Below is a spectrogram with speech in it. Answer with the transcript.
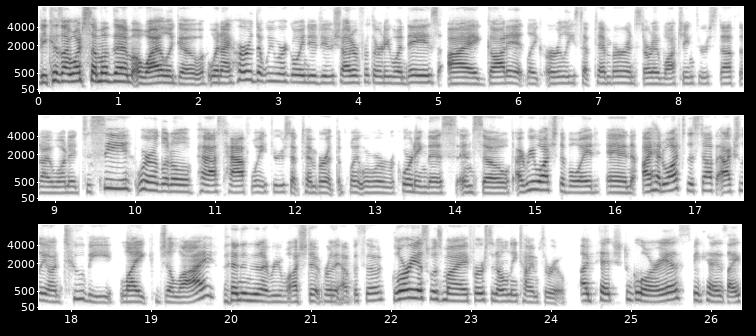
because I watched some of them a while ago. When I heard that we were going to do Shudder for 31 days, I got it like early September and started watching through stuff that I wanted to see. We're a little past halfway through September at the point where we're recording this. And so I rewatched The Void and I had watched the stuff actually on Tubi like July. And then I rewatched it for the mm-hmm. episode. Glorious was my first and only time through. I pitched Glorious because I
